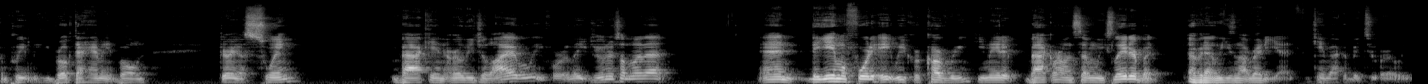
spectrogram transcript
completely. He broke that hamate bone during a swing back in early July, I believe, or late June or something like that. And they gave him a four to eight week recovery. He made it back around seven weeks later, but evidently he's not ready yet. He came back a bit too early.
